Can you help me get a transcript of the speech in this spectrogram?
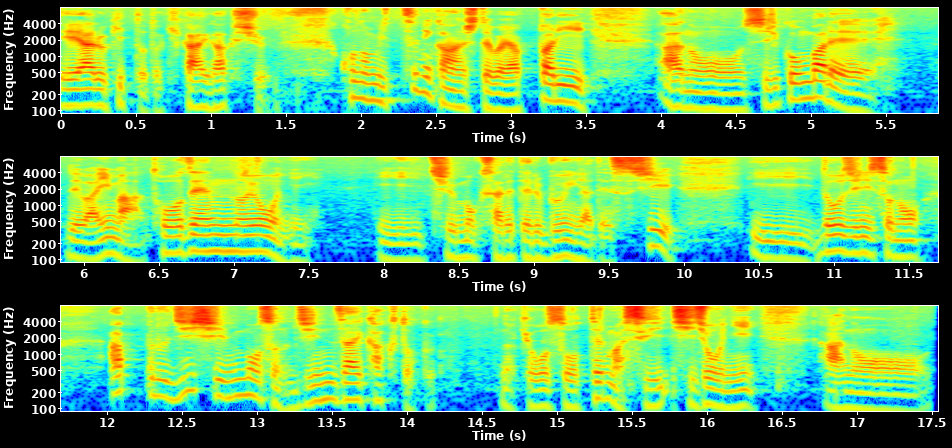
ー、AR キットと機械学習。この3つに関してはやっぱりあのシリコンバレーでは今当然のように注目されている分野ですし同時にそのアップル自身もその人材獲得の競争っていうのは非常にあの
